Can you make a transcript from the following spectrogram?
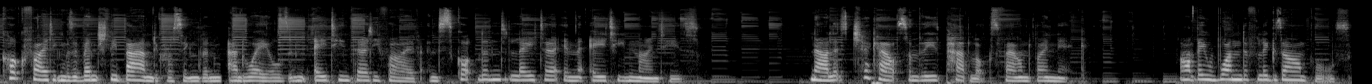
Cockfighting was eventually banned across England and Wales in 1835 and Scotland later in the 1890s. Now let's check out some of these padlocks found by Nick. Aren't they wonderful examples?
